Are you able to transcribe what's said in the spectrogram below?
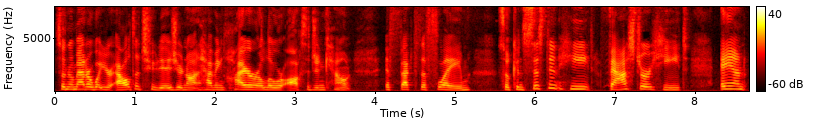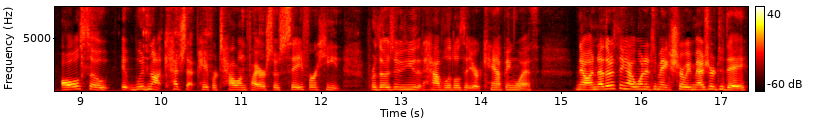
So no matter what your altitude is, you're not having higher or lower oxygen count affect the flame. So consistent heat, faster heat, and also it would not catch that paper towel on fire. So safer heat for those of you that have littles that you're camping with. Now, another thing I wanted to make sure we measured today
